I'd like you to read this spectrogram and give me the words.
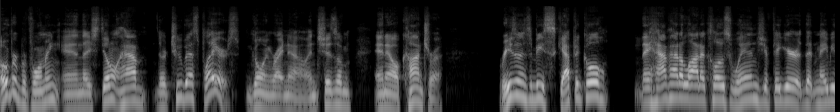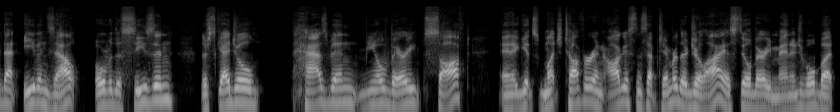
overperforming, and they still don't have their two best players going right now, and Chisholm and Alcantara. Reasons to be skeptical. They have had a lot of close wins. You figure that maybe that evens out over the season. Their schedule has been, you know, very soft and it gets much tougher in August and September. Their July is still very manageable, but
